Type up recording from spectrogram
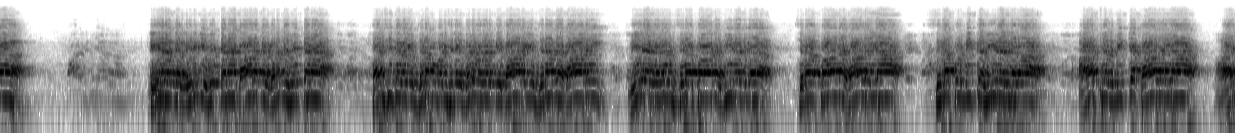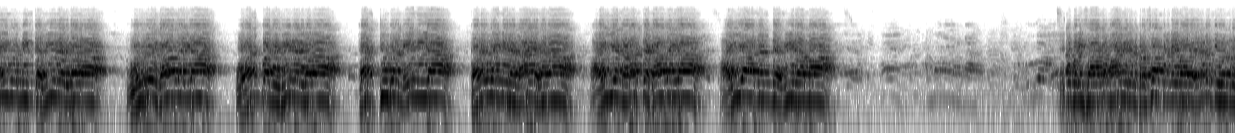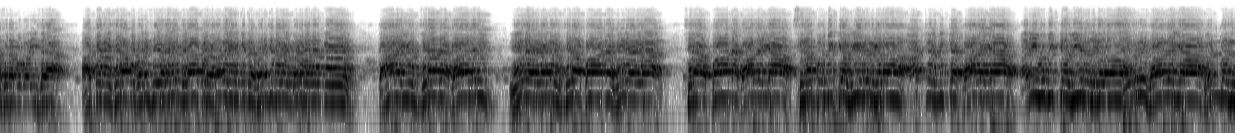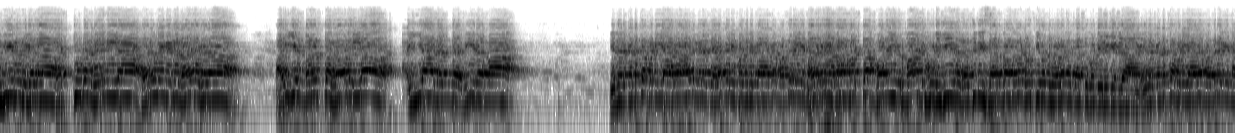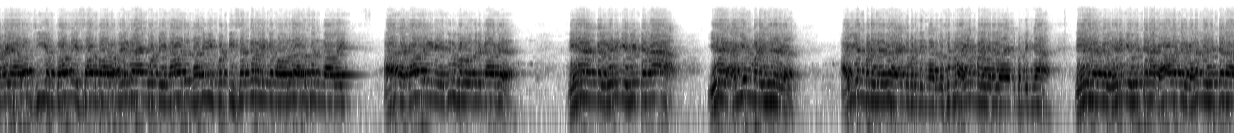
நேரங்கள் நெருங்கி விட்டன காலங்கள் கடந்து விட்டன. பரிசு தொகையும் சிறப்பு பரிசினை பெறுவதற்கு காலையும் சிறந்த காலை. வீரர்களும் சிறப்பான வீரர்கள்? சிறப்பான காளையா சிறப்பு மிக்க வீரர்களா? ஆற்றல் மிக்க காளையா அறிவு மிக்க வீரர்களா? ஒரு காலையா? ஒன்பது வீரர்களா? கட்டுடன் மேனியா கருமை நிற நாயகனா? ஐயன் வளர்த்த காலையா? ஐயா தந்த வீரமா? சிறப்பு பரிசாக மாவீரன் பிரசாத் நினைவாக இருநூத்தி ஒன்று சிறப்பு பரிசு. அத்தனை சிறப்பு பரிசுகளையும் விழாக்குள் வழங்க இருக்கின்ற பரிசு தொகை பெறுவதற்கு காலையும் சிறந்த காலை வீரர்களும் சிறப்பான வீரர்கள் சிறப்பான காலையா சிறப்பு மிக்க வீரர்களா ஆற்றல் மிக்க காலையா அறிவு மிக்க வீரர்களா ஒரு காலையா ஒன்பது வீரர்களா அட்டுடன் வேணியா கருமை நில நாயகனா ஐயன் வளர்த்த காலையா ஐயா தந்த வீரமா இதற்கு அடுத்தபடியாக ஆடுகளத்தை அலங்கரிப்பதற்காக மதுரை மாவட்டம் பனையூர் மாடுபுடி வீரர் ரஜினி சார்பாக நூத்தி ஒன்று வழங்க காத்துக் கொண்டிருக்கின்றார்கள் இதற்கு அடுத்தபடியாக மதுரையின் அடையாளம் சி எம் காமே சார்பாக மயிலாயங்கோட்டை நாடு நடுவிப்பட்டி சங்கரலிங்கம் அவர்கள் அரசன் காலை. அந்த காலையினை எதிர்கொள்வதற்காக நேரங்கள் நெருங்கி விட்டன. ஏ ஐயன்படை வீரர்கள். ஐயன்படை வீரர்கள் ஆயத்தப்படுத்திங்க அடுத்த சுற்று ஐயன்படை வீரர்கள் ஆயத்தப்படுத்திங்க நேரங்கள் நெருங்கி விட்டன காலங்கள் கடந்து விட்டன.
